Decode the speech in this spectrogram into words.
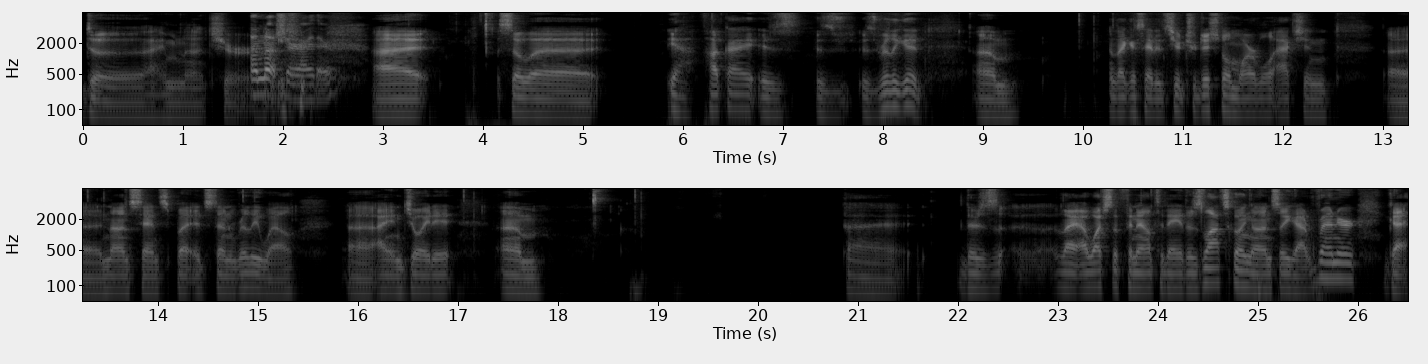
Duh, I'm not sure. I'm not sure either. uh, so uh, yeah, Hawkeye is is is really good. Um, and like I said, it's your traditional Marvel action uh, nonsense, but it's done really well. Uh, I enjoyed it. Um, uh, there's uh, like I watched the finale today. There's lots going on. So you got Renner, you got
